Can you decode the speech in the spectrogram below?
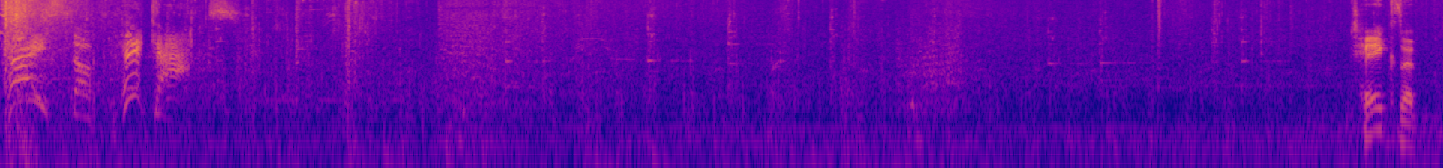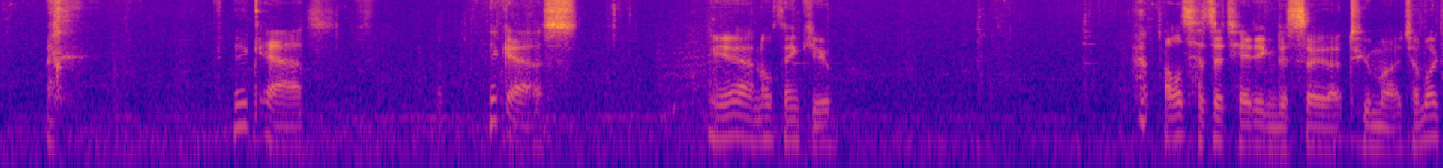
Taste the pickaxe! Take the pick ass. Pick ass. Yeah, no thank you. I was hesitating to say that too much. I'm like,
